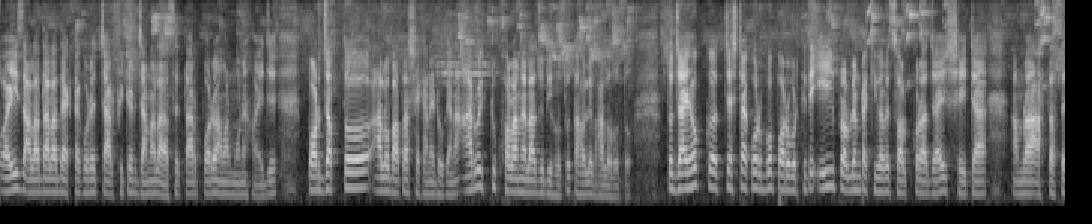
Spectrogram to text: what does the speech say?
ওয়াইজ আলাদা আলাদা একটা করে চার ফিটের জানালা আছে। তারপরেও আমার মনে হয় যে পর্যাপ্ত আলো বাতাস এখানে ঢোকে না। আরও একটু খোলামেলা যদি হতো তাহলে ভালো হতো। তো যাই হোক, চেষ্টা করব পরবর্তীতে এই প্রবলেমটা কীভাবে সলভ করা যায় সেইটা আমরা আস্তে আস্তে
